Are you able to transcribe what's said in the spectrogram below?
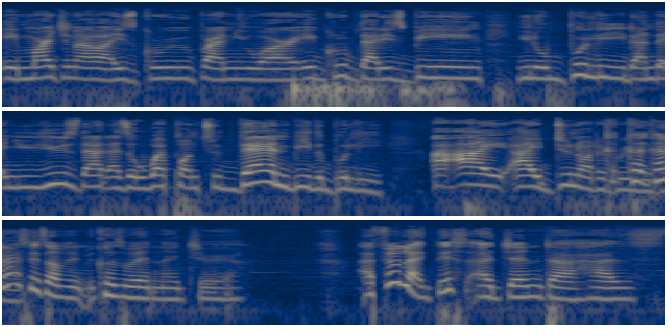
a marginalized group and you are a group that is being you know bullied and then you use that as a weapon to then be the bully i i, I do not agree Can, with can I say something? Because we're in Nigeria, I feel like this agenda has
